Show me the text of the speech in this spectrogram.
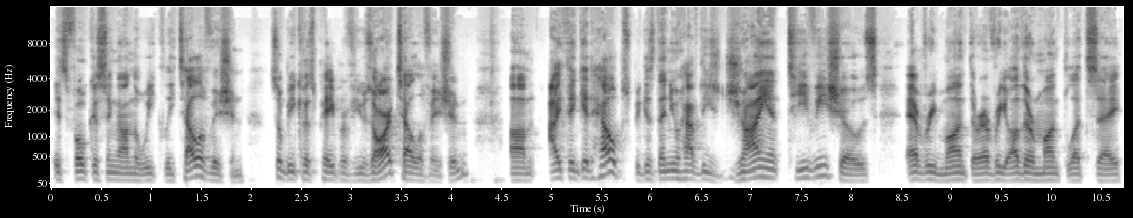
is focusing on the weekly television. So because pay per views are television, um, I think it helps because then you have these giant TV shows every month or every other month, let's say,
